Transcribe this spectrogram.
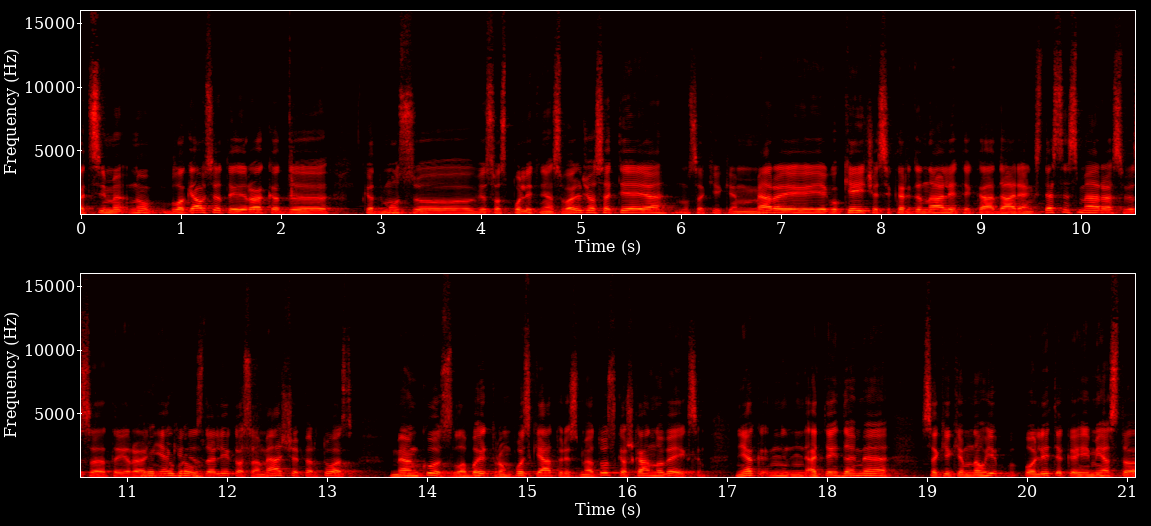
atsime, nu, blogiausia tai yra, kad, kad mūsų visos politinės valdžios atėję, nu, sakykime, merai, jeigu keičiasi kardinaliai, tai ką darė ankstesnis meras, visa tai yra niekinis dalykas, o mes čia per tuos menkus, labai trumpus keturis metus kažką nuveiksim. Niek, ateidami, sakykime, nauji politikai į miesto,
